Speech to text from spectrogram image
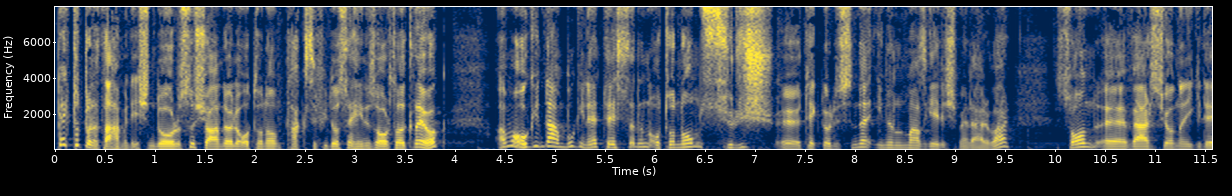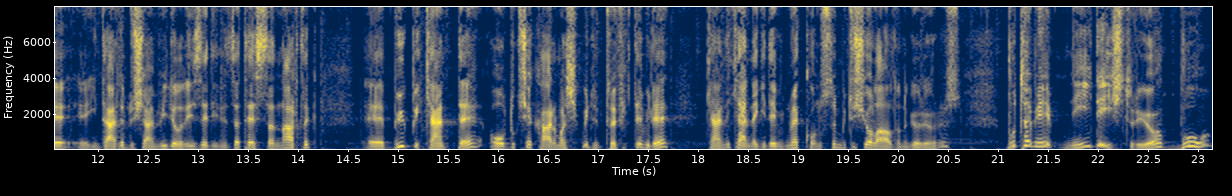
Pek tutmadı tahmini işin doğrusu. Şu anda öyle otonom taksi filosu henüz ortalıkta yok. Ama o günden bugüne Tesla'nın otonom sürüş e, teknolojisinde inanılmaz gelişmeler var. Son e, versiyonla ilgili e, internete düşen videoları izlediğinizde Tesla'nın artık e, büyük bir kentte oldukça karmaşık bir trafikte bile kendi kendine gidebilmek konusunda müthiş yol aldığını görüyoruz. Bu tabii neyi değiştiriyor? Bu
